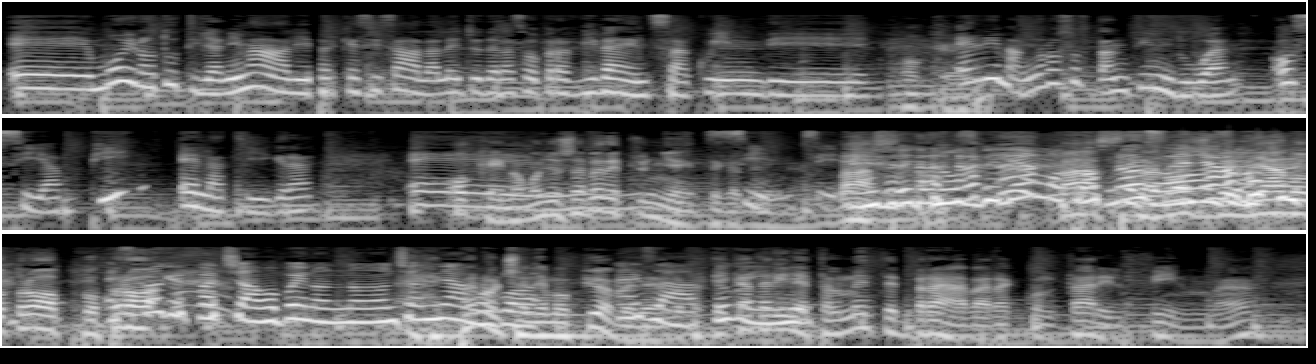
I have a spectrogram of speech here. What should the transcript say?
E muoiono tutti gli animali perché si sa la legge della sopravvivenza, quindi... Ok. E rimangono soltanto in due, ossia P e la tigre. E- Ok, non voglio sapere più niente, Caterina. sì. Basta. Non sveliamo Basta, troppo. non svegliamo troppo, però... che facciamo? Poi non, non ci Eh, andiamo. poi non ci andiamo più a vedere Esatto, perché Caterina quindi- è talmente brava a raccontare il film eh,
